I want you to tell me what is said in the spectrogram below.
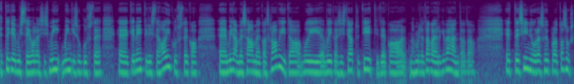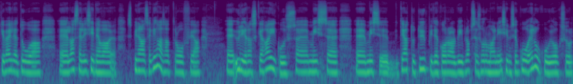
et tegemist ei ole siis mingisuguste eh, geneetiliste haigustega, eh, mida me saame kas ravida või, või ka siis teatud dieetidega, noh, mille tagajärgi vähendada. et siinjuures võib-olla tasukski välja tuua lastel esineva spinaalse lihasatroofia Eh, üliraske haigus, eh, mis, eh, mis teatud tüüpide korral viib lapse surmani esimese kuue elukuu jooksul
